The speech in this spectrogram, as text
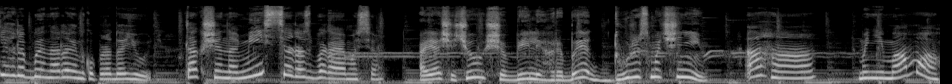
які гриби на ринку продають. Так що на місці розберемося. А я ще чув, що білі гриби дуже смачні. Ага. Мені мама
